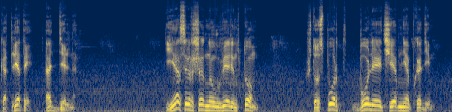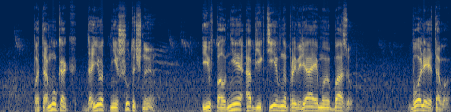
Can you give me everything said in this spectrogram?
котлеты отдельно. Я совершенно уверен в том, что спорт более чем необходим, потому как дает нешуточную и вполне объективно проверяемую базу. Более того,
